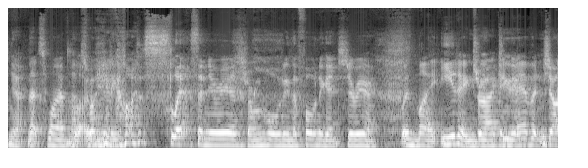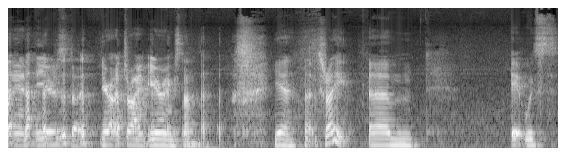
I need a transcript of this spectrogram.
Yeah. That's why I've That's got a why really you've got slits in your ears from holding the phone against your ear, with my earring dragging your heavy. giant ears down. Your giant earrings down. Yeah, that's right. Um, it was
